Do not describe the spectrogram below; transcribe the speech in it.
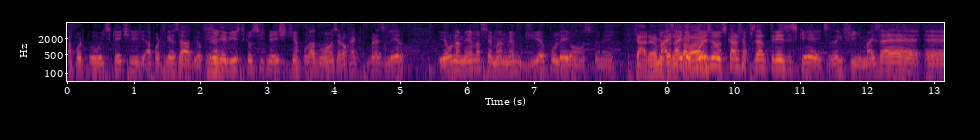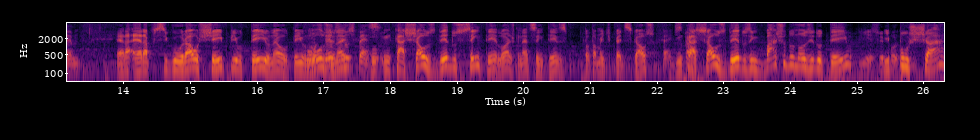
a o skate aportuguesado. Eu na Sim. revista que o Sidney tinha pulado 11, era o recorde brasileiro. E eu na mesma semana, no mesmo dia, eu pulei 11 também. Caramba, Mas então aí tava- depois os caras já fizeram 13 skates, enfim, mas é- é Era, era segurar o shape, o teio, né? O teio Com os nose, né? O- encaixar os dedos sem tênis, lógico, né? Sem tênis, totalmente pé descalço. Pé descalço. Encaixar os dedos embaixo do nose do teio Isso, e, e pu- puxar,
